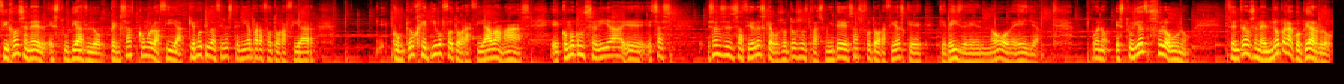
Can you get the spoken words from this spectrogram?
Fijaos en él, estudiadlo, pensad cómo lo hacía, qué motivaciones tenía para fotografiar, con qué objetivo fotografiaba más, eh, cómo conseguía eh, esas, esas sensaciones que a vosotros os transmite esas fotografías que, que veis de él ¿no? o de ella. Bueno, estudiad solo uno, centraos en él, no para copiarlo,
